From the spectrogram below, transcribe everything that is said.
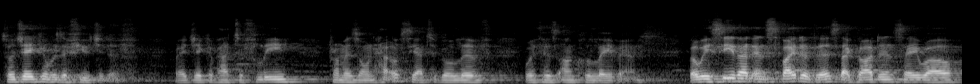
So Jacob was a fugitive, right? Jacob had to flee from his own house. He had to go live with his uncle Laban. But we see that in spite of this, that God didn't say, well,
